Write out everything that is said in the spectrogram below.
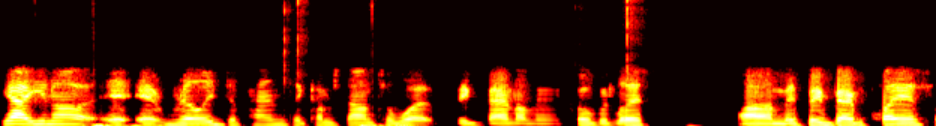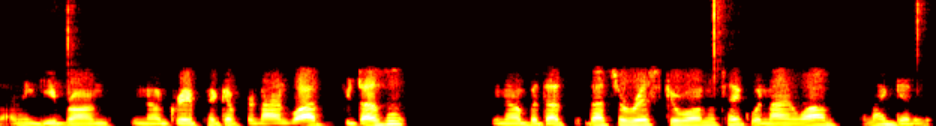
Yeah, you know, it, it really depends. It comes down to what Big Ben on the COVID list. Um, if Big Ben plays, I think Ebron's, you know, great pickup for nine WAB. If he doesn't, you know, but that's that's a risk you're willing to take with nine WAB, and I get it.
